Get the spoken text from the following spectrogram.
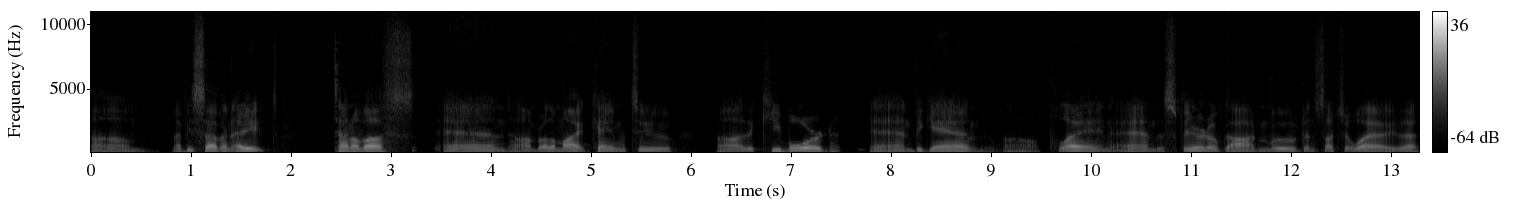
um, maybe seven, eight, ten of us. And um, Brother Mike came to uh, the keyboard and began uh, playing, and the Spirit of God moved in such a way that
